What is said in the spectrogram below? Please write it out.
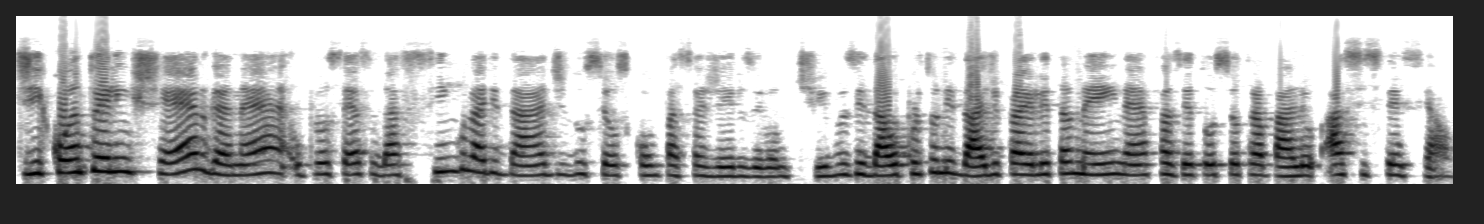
de quanto ele enxerga né, o processo da singularidade dos seus compassageiros evolutivos e dá oportunidade para ele também né, fazer todo o seu trabalho assistencial.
